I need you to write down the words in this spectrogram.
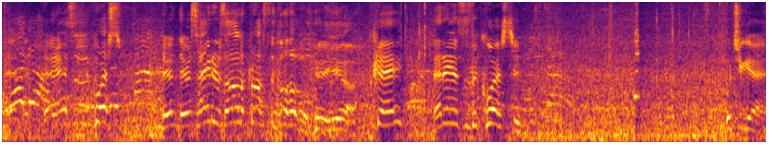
that answers the question. There, there's haters all across the globe. Yeah, yeah. Okay, that answers the question. What you got?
